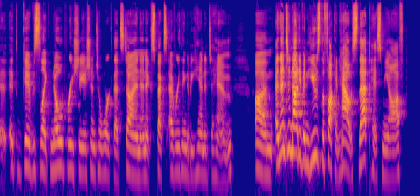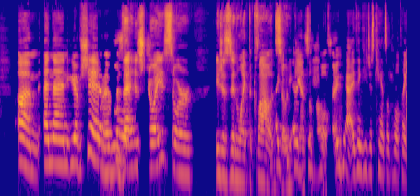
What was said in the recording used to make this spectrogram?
it it gives like no appreciation to work that's done and expects everything to be handed to him. Um, and then to not even use the fucking house that pissed me off. Um, and then you have Shiv. Was that his choice or he just didn't like the clouds, so he Uh, canceled the whole thing? Yeah, I think he just canceled the whole thing.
